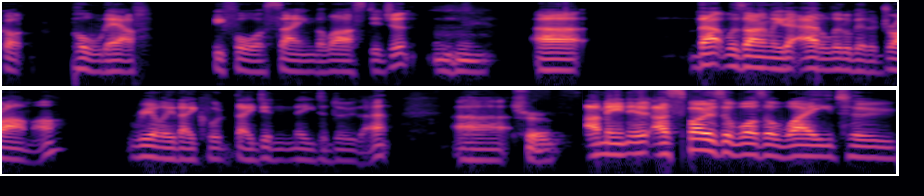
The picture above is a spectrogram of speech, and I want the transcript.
got pulled out before saying the last digit. hmm Uh, that was only to add a little bit of drama. Really, they could they didn't need to do that. Uh, True. I mean, it, I suppose it was a way to,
